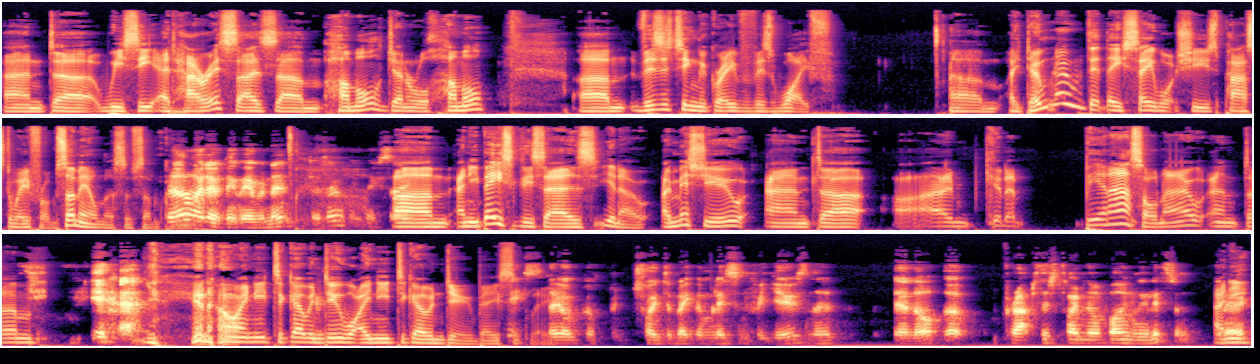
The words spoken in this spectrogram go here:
and uh, we see Ed Harris as um, Hummel, General Hummel, um, visiting the grave of his wife. Um, I don't know that they say what she's passed away from, some illness of some kind. No, I don't think they would. know. I don't think they say. Um, and he basically says, you know, I miss you, and uh, I'm gonna be an asshole now, and um, yeah. you know, I need to go and do what I need to go and do, basically. They have trying to make them listen for years, and they're, they're not. But perhaps this time they'll finally listen. And know? he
